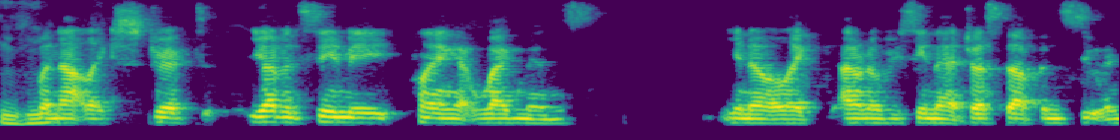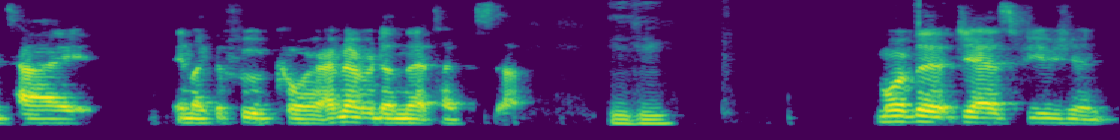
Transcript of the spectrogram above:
mm-hmm. but not like strict you haven't seen me playing at Wegmans. You know, like I don't know if you've seen that dressed up in suit and tie in like the food court. I've never done that type of stuff. Mm-hmm. More of the jazz fusion.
